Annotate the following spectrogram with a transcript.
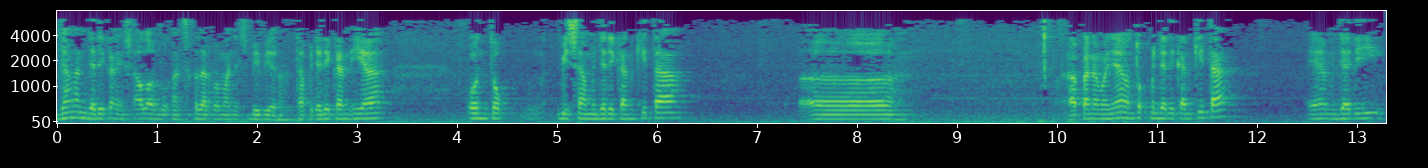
jangan jadikan insya Allah bukan sekedar pemanis bibir tapi jadikan ia untuk bisa menjadikan kita uh, apa namanya untuk menjadikan kita ya menjadi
